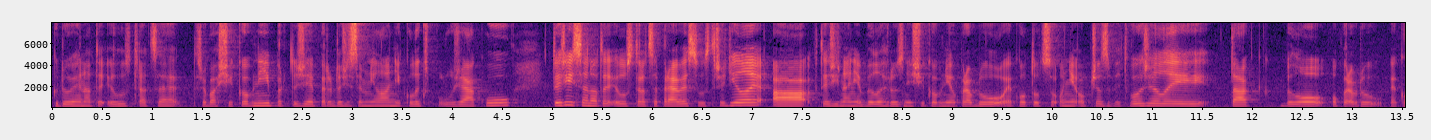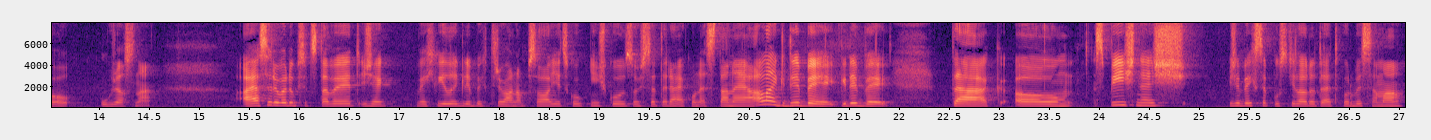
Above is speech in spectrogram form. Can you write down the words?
kdo je na ty ilustrace třeba šikovný, protože je pravda, že jsem měla několik spolužáků, kteří se na ty ilustrace právě soustředili a kteří na ně byli hrozně šikovní. Opravdu jako to, co oni občas vytvořili, tak bylo opravdu jako úžasné. A já si dovedu představit, že ve chvíli, kdybych třeba napsala dětskou knížku, což se teda jako nestane, ale kdyby, kdyby, tak um, spíš než, že bych se pustila do té tvorby sama,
